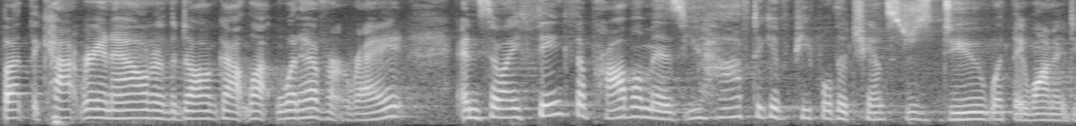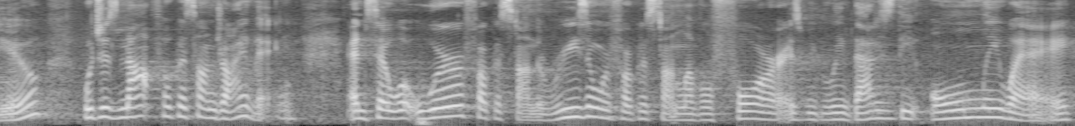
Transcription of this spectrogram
but the cat ran out or the dog got lost whatever right? And so i think the problem is you have to give people the chance to just do what they want to do which is not focus on driving. And so what we're focused on the reason we're focused on level four is we believe that is the only way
